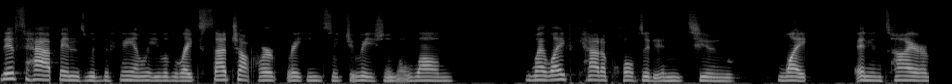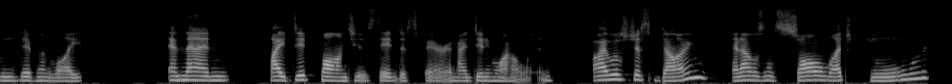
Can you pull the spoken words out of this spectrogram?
this happens with the family. It was like such a heartbreaking situation. Alone, my life catapulted into like an entirely different life. And then I did fall into a state of despair and I didn't want to live. I was just done and I was in so much pain.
